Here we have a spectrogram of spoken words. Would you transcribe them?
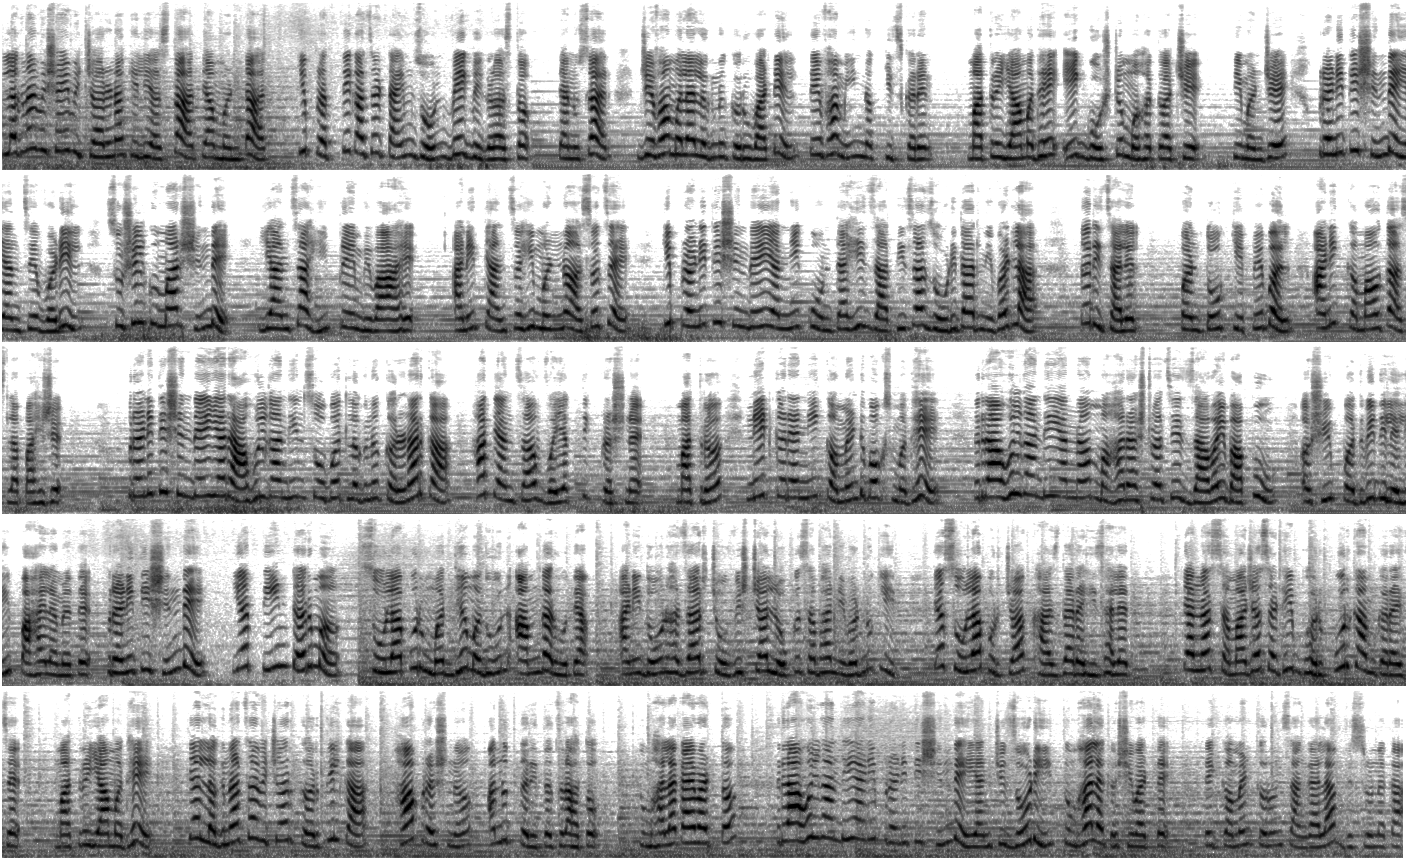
लग्नाविषयी विचारणा केली असता त्या म्हणतात की प्रत्येकाचं टाइम झोन वेगवेगळं असतं. त्यानुसार जेव्हा मला लग्न करू वाटेल तेव्हा मी नक्कीच करेन. मात्र यामध्ये एक गोष्ट महत्वाची आहे. ती म्हणजे प्रणिती शिंदे यांचे वडील सुशील कुमार शिंदे यांचाही प्रेमविवाह आहे. आणि त्यांचंही म्हणणं असंच आहे की प्रणिती शिंदे यांनी कोणत्याही जातीचा जोडीदार निवडला तरी चालेल पण तो केपेबल आणि कमावता असला पाहिजे. प्रणिती शिंदे या राहुल गांधींसोबत लग्न करणार का हा त्यांचा वैयक्तिक प्रश्न आहे. मात्र नेटकऱ्यांनी कमेंट बॉक्समध्ये राहुल गांधी यांना महाराष्ट्राचे जावई बापू अशी पदवी दिलेली पाहायला मिळते. प्रणिती शिंदे या तीन टर्म सोलापूर मध्य मधून आमदार होत्या आणि दोन हजार चोवीसच्या लोकसभा निवडणुकीत त्या सोलापूरच्या खासदारही झाल्यात. त्यांना समाजासाठी भरपूर काम करायचंय मात्र यामध्ये त्या लग्नाचा विचार करतील का? हा प्रश्न अनुत्तरितच राहतो. तुम्हाला काय वाटतं? राहुल गांधी आणि प्रणिती शिंदे यांची जोडी तुम्हाला कशी वाटते? ते कमेंट करून सांगायला विसरू नका.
